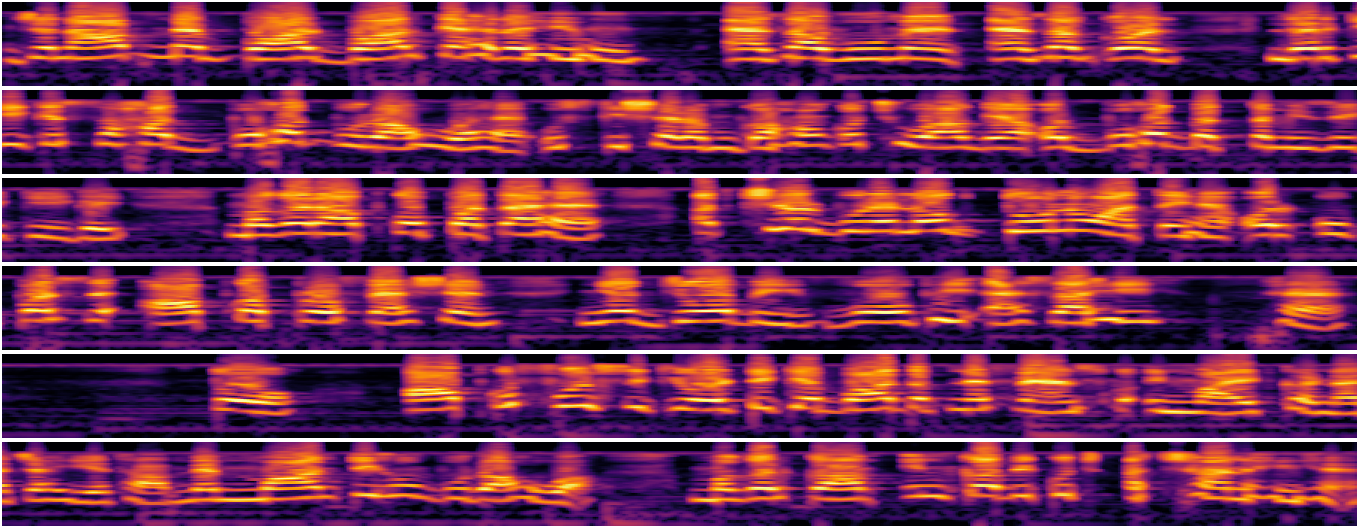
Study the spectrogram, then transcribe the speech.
جناب، میں بار بار کہہ رہی ہوں۔ As a woman as a girl لڑکی کے ساتھ بہت برا ہوا ہے۔ اس کی شرم گاہوں کو چھوا گیا اور بہت بدتمیزی کی گئی۔ مگر آپ کو پتا ہے، اچھے اور برے لوگ دونوں آتے ہیں اور اوپر سے آپ کا پروفیشن یا جو بھی، وہ بھی ایسا ہی ہے۔ تو آپ کو فل سیکیورٹی کے بعد اپنے فینس کو انوائٹ کرنا چاہیے تھا۔ میں مانتی ہوں برا ہوا، مگر کام ان کا بھی کچھ اچھا نہیں ہے۔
